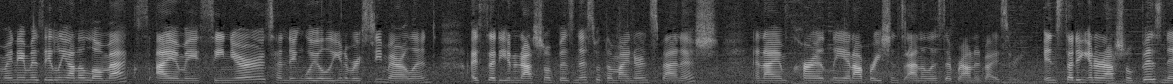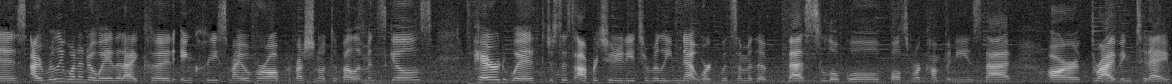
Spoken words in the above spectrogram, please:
So my name is Aeliana Lomax. I am a senior attending Loyola University, Maryland. I study international business with a minor in Spanish, and I am currently an operations analyst at Brown Advisory. In studying international business, I really wanted a way that I could increase my overall professional development skills paired with just this opportunity to really network with some of the best local Baltimore companies that are thriving today.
